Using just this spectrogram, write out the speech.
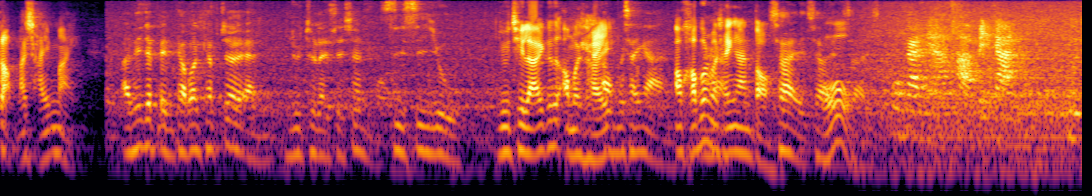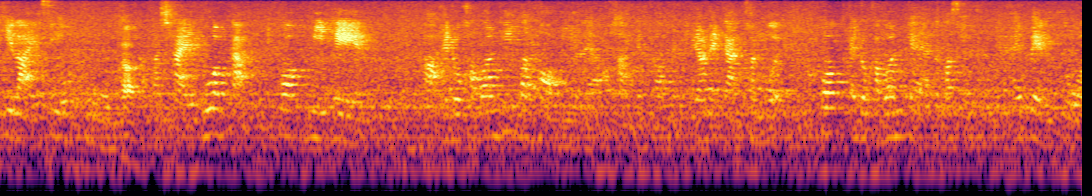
กลับมาใช้ใหม่ อันนี้จะเป็น Carbon Capture and Utilization CCU utilize ก็คือเอามาใช้ เอามาใช้งาน เอาคาร์บอนมาใช้งานต่อ ใช่ใช่โอ้ใช่โครงการเนี้ยค่ะเป็นการยูทิไลซ์ CO2 ครับมาใช้ร่วมกับพวกมีเทนไฮโดรคาร์บอนที่ปตทมีอยู่แล้วค่ะเป็น เราเป็นเรื่องในการ convert พวกไฮโดรคาร์บอนแก๊สแล้วก็ CO2 เนี่ยให้เป็นตัว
